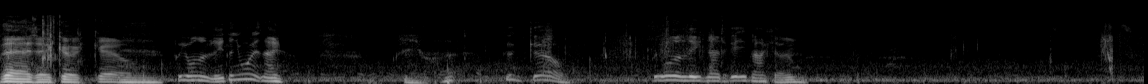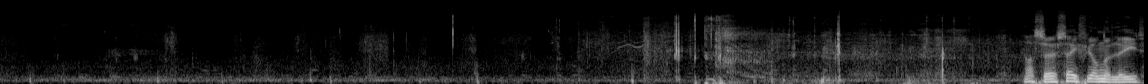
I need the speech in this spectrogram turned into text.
there's a good girl. Yeah. Put you on the lead, then you want it now. Good girl. Put you on the lead now to get you back home. That's her safely on the lead.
